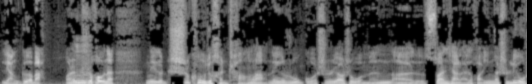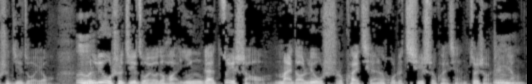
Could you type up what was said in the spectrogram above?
两个吧。完了之后呢，那个失控就很长了。那个如果是要是我们呃算下来的话，应该是六十集左右。那么六十集左右的话，应该最少卖到六十块钱或者七十块钱，最少这个样子。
